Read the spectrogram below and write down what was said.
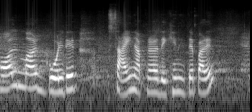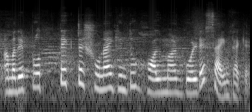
হলমার্ক গোল্ডের সাইন আপনারা দেখে নিতে পারেন। আমাদের প্রত্যেকটা সোনায় কিন্তু হলমার্ক গোল্ডের সাইন থাকে।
